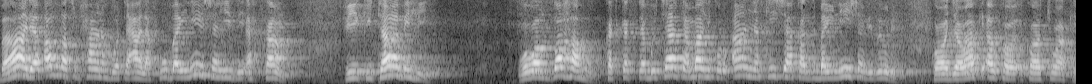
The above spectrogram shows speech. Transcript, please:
baada Allah subhanahu wa ta'ala kubainisha hizi ahkam fi kitabihi wawadahahu katika kitabu chake ambayo ni Qur'an na kisha akazibainisha vizuri kwa waja wake au kwa, kwa watu wake.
